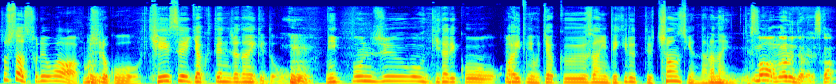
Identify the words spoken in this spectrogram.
そしたらそれはむしろこう形勢逆転じゃないけど、うん。日本中をいきなりこう相手にお客さんにできるっていうチャンスにはならないんですか、まあなるんじゃないですか。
